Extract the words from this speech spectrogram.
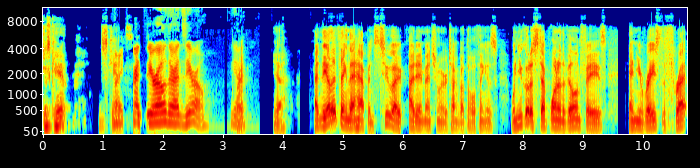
Just can't. Just can't. Nice. They're at zero. They're at zero. Yeah. Right. Yeah. And the other thing that happens too, I, I didn't mention when we were talking about the whole thing, is when you go to step one of the villain phase and you raise the threat,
